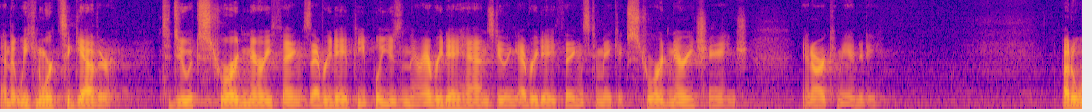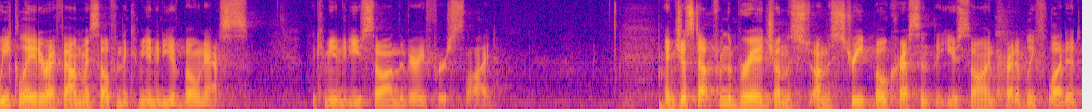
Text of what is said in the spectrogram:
And that we can work together to do extraordinary things. Everyday people using their everyday hands, doing everyday things to make extraordinary change in our community. About a week later, I found myself in the community of Bowness, the community you saw on the very first slide. And just up from the bridge on the, on the street, Bow Crescent, that you saw incredibly flooded,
